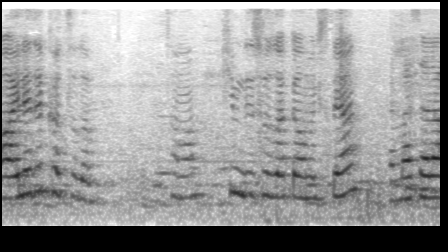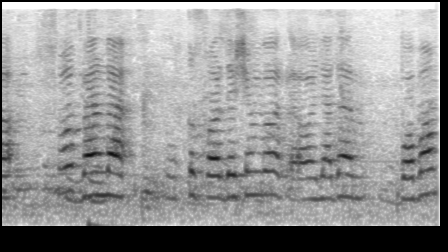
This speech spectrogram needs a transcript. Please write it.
Ailede katılım. Tamam. Kimdi söz hakkı almak isteyen? Mesela ben de kız kardeşim var. Ailede babam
